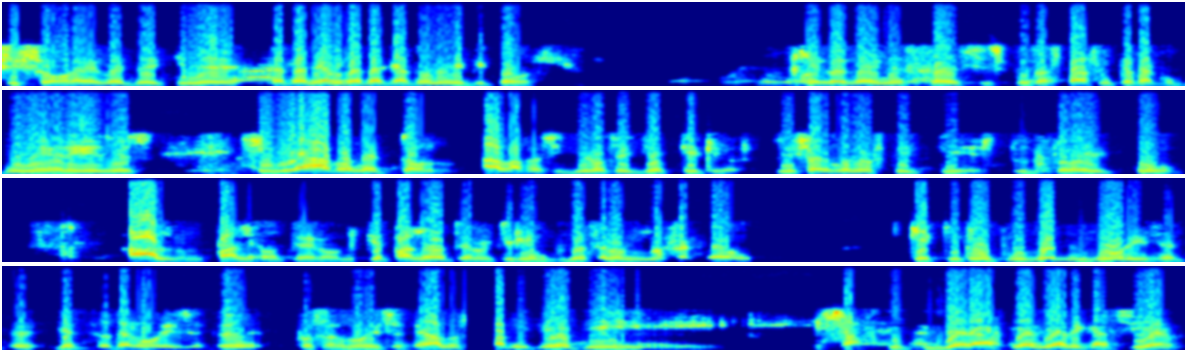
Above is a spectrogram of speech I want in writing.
συσσωρεύεται και είναι κατά 90% νοητικό και βέβαια είναι θέσεις που θα σπάσουν και θα κουπούν ρίζες χιλιάδων ετών. Αλλά θα συγκυρωθεί και ο κύκλος της αργοναυτική, του τροϊκού, άλλων παλαιότερων και παλαιότερων κύκλων που δεν θέλω να αναφερθώ και κύκλων που δεν του γνωρίζετε, γιατί δεν τα γνωρίζετε, πώς θα γνωρίζετε άλλο, θα δείτε ότι σε αυτή την τεράστια διαδικασία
